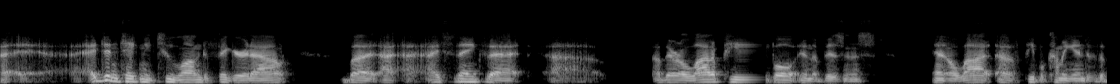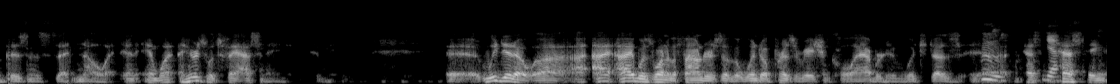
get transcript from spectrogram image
I, it didn't take me too long to figure it out, but I, I- I think that uh, there are a lot of people in the business and a lot of people coming into the business that know it. And, and what here's what's fascinating to me. Uh, we did a. Uh, I, I was one of the founders of the Window Preservation Collaborative, which does uh, Mm, test, yeah. testing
